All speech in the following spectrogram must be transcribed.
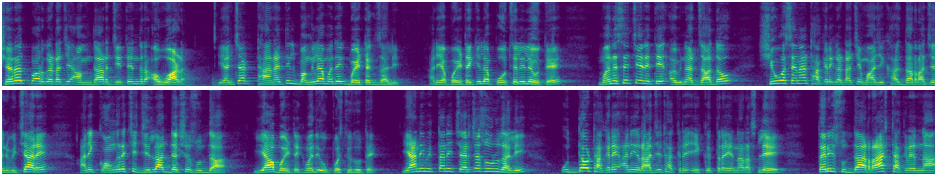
शरद पवार गटाचे आमदार जितेंद्र आव्हाड यांच्या ठाण्यातील बंगल्यामध्ये एक बैठक झाली आणि या बैठकीला पोहोचलेले होते मनसेचे नेते अविनाश जाधव शिवसेना ठाकरे गटाचे माजी खासदार राजन विचारे आणि काँग्रेसचे जिल्हाध्यक्ष सुद्धा या बैठकीमध्ये उपस्थित होते. या निमित्ताने चर्चा सुरू झाली. उद्धव ठाकरे आणि राज ठाकरे एकत्र येणार असले तरी सुद्धा राज ठाकरेंना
